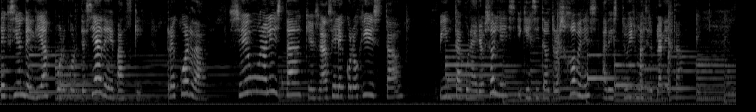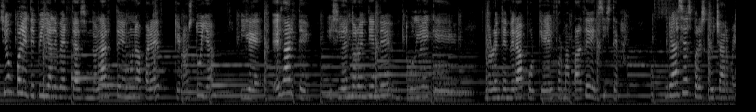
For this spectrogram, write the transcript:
Lección del día por cortesía de Bansky. Recuerda, Sé un muralista que se hace el ecologista, pinta con aerosoles y que incita a otros jóvenes a destruir más el planeta. Si un poli te pilla al verte haciendo el arte en una pared que no es tuya, dile, es arte. Y si él no lo entiende, tú dile que no lo entenderá porque él forma parte del sistema. Gracias por escucharme.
